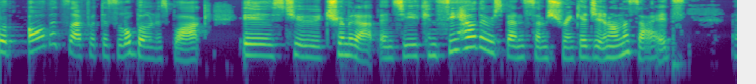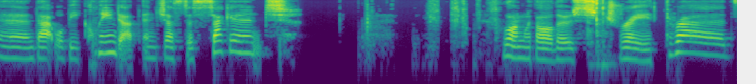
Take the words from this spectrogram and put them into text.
So all that's left with this little bonus block is to trim it up. And so you can see how there's been some shrinkage in on the sides and that will be cleaned up in just a second along with all those stray threads.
